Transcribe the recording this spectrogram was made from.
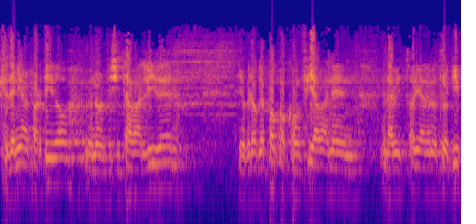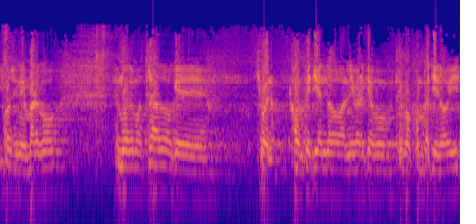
que tenía el partido. Nos visitaba el líder. Yo creo que pocos confiaban en, la victoria de nuestro equipo. Sin embargo, hemos demostrado que, bueno, compitiendo al nivel que hemos competido hoy,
